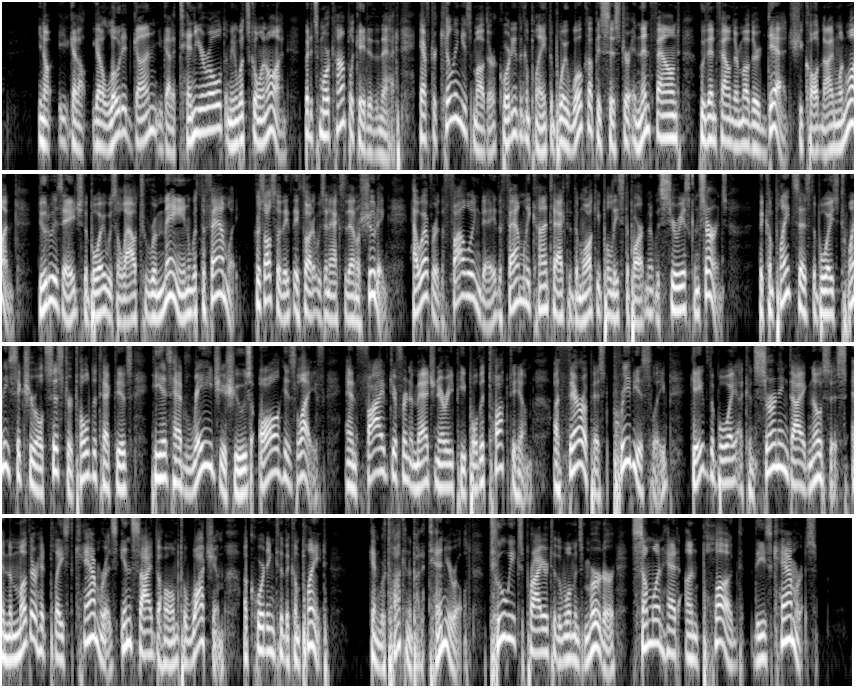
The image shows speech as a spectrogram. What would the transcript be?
you know, you got a, you got a loaded gun, you got a 10 year old. I mean, what's going on? But it's more complicated than that. After killing his mother, according to the complaint, the boy woke up his sister and then found, who then found their mother dead. She called 911. Due to his age, the boy was allowed to remain with the family. Of course, also they, they thought it was an accidental shooting. However, the following day, the family contacted the Milwaukee Police Department with serious concerns. The complaint says the boy's 26 year old sister told detectives he has had rage issues all his life and five different imaginary people that talk to him. A therapist previously gave the boy a concerning diagnosis and the mother had placed cameras inside the home to watch him, according to the complaint. Again, we're talking about a 10 year old. Two weeks prior to the woman's murder, someone had unplugged these cameras.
